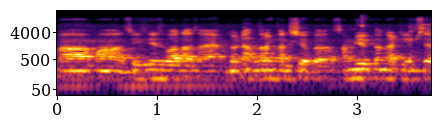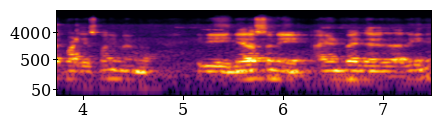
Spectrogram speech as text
మా సిసిఎస్ వాళ్ళ సహాయంతో అందరం కలిసి ఒక సంయుక్తంగా టీమ్స్ ఏర్పాటు చేసుకొని మేము ఇది నేరస్తుని ఐడెంటిఫై చేయడం జరిగింది.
